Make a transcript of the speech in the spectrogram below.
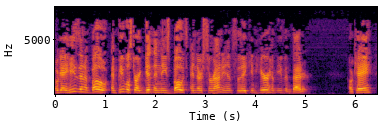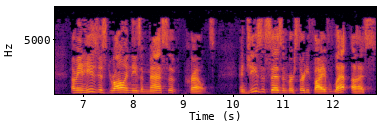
Okay, he's in a boat and people start getting in these boats and they're surrounding him so they can hear him even better. Okay? I mean, he's just drawing these massive crowds. And Jesus says in verse 35, let us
